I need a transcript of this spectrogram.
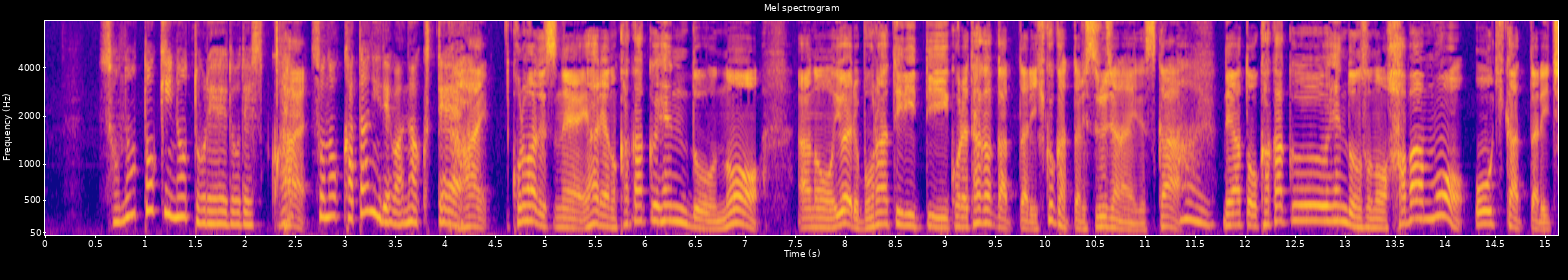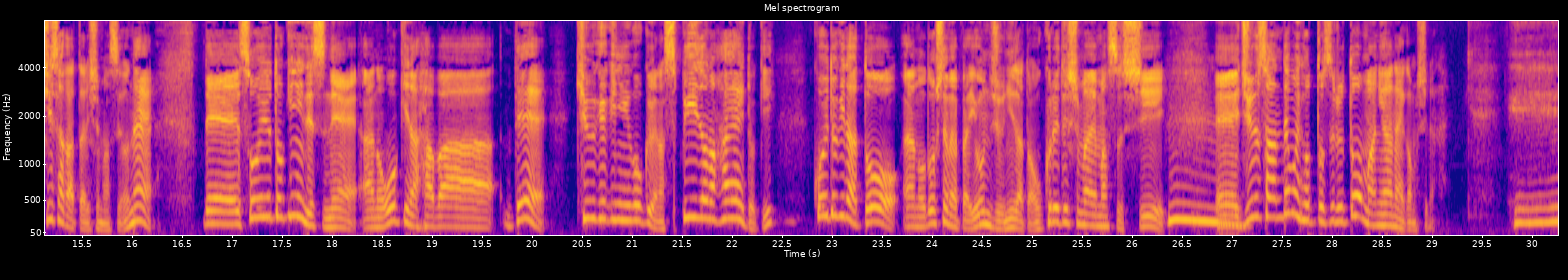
その時のトレードですか？はい。その方にではなくて。はい。これはですね、やはりあの価格変動の、あの、いわゆるボラティリティ、これ高かったり低かったりするじゃないですか。はい、で、あと価格変動のその幅も大きかったり小さかったりしますよね。で、そういう時にですね、あの、大きな幅で急激に動くようなスピードの速い時、こういう時だと、あの、どうしてもやっぱり42だと遅れてしまいますし、えー、13でもひょっとすると間に合わないかもしれない。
